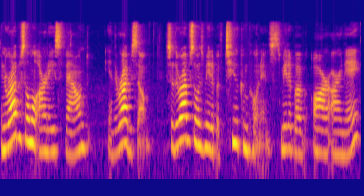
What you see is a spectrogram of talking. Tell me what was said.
And ribosomal RNA is found in the ribosome. So the ribosome is made up of two components. It's made up of rRNA,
